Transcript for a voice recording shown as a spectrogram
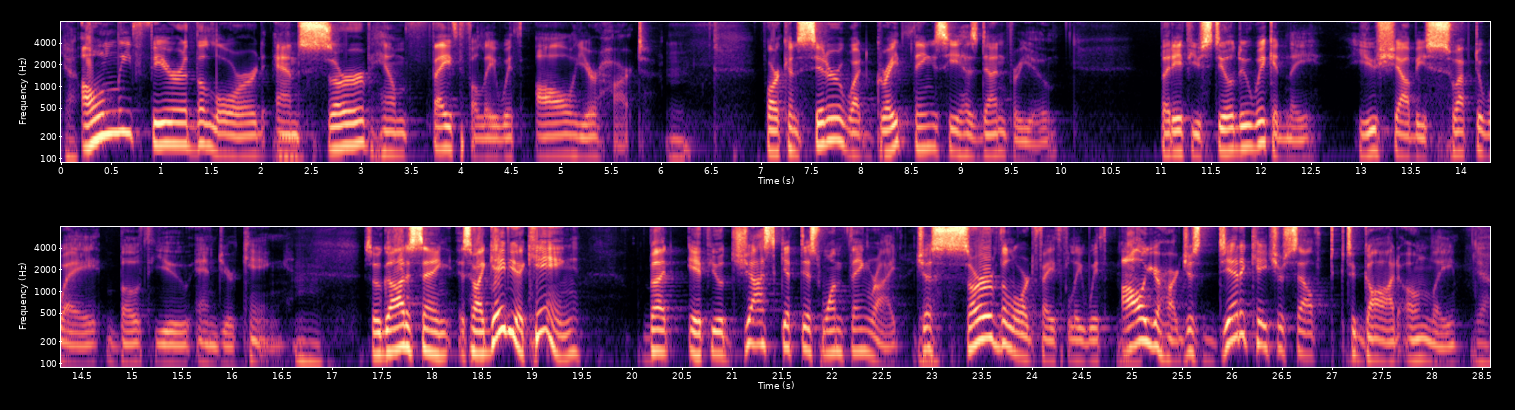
Yeah. Only fear the Lord and mm. serve him faithfully with all your heart. Mm. For consider what great things he has done for you. But if you still do wickedly, you shall be swept away, both you and your king. Mm-hmm. So God is saying, So I gave you a king, but if you'll just get this one thing right, just serve the Lord faithfully with all your heart, just dedicate yourself to God only, Yeah.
